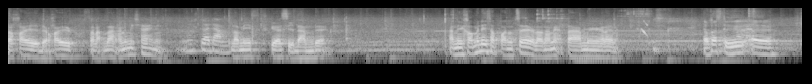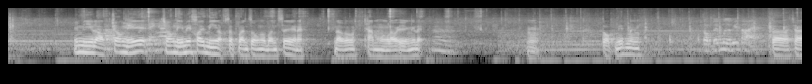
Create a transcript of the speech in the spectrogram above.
ล้วค่อยเดี๋ยวค่อยสลับบ้างอันนี้ไม่ใช่นี่ นี่เกลือดเรามีเกลือสีดำด้วย อันนี้เขาไม่ได้สปอนเซอร์เรานะเนี่ยตามืออะไรนะเราก็ซื้อเออ ไม่มีหรอกช่องนี้ช่องนี้ไม่ค่อยมีหรอกสปอนซงสปอนเซอร์นะเราก็ทำของเราเองนี่แหละำอืมนี่ตบนิดนึงตบด้วยมือพี่ต่อย ก็ใช่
